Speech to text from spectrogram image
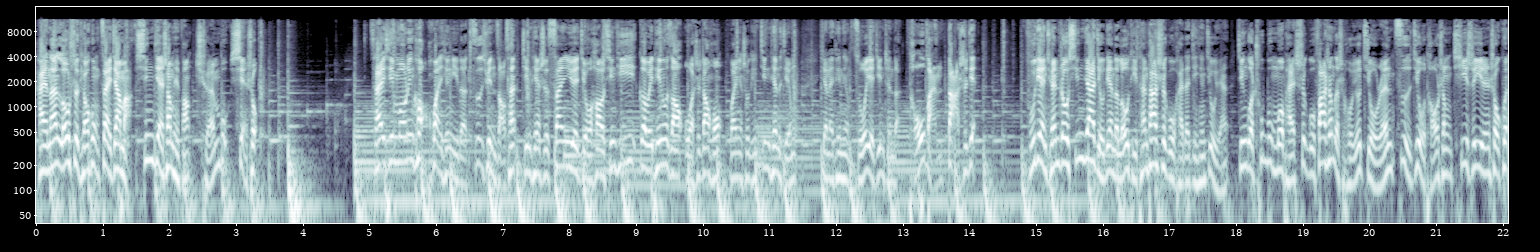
海南楼市调控再加码，新建商品房全部限售。财新 Morning Call 唤醒你的资讯早餐。今天是三月九号，星期一。各位听友早，我是张红，欢迎收听今天的节目。先来听听昨夜今晨的头版大事件。福建泉州新家酒店的楼体坍塌事故还在进行救援。经过初步摸排，事故发生的时候有九人自救逃生，七十一人受困。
